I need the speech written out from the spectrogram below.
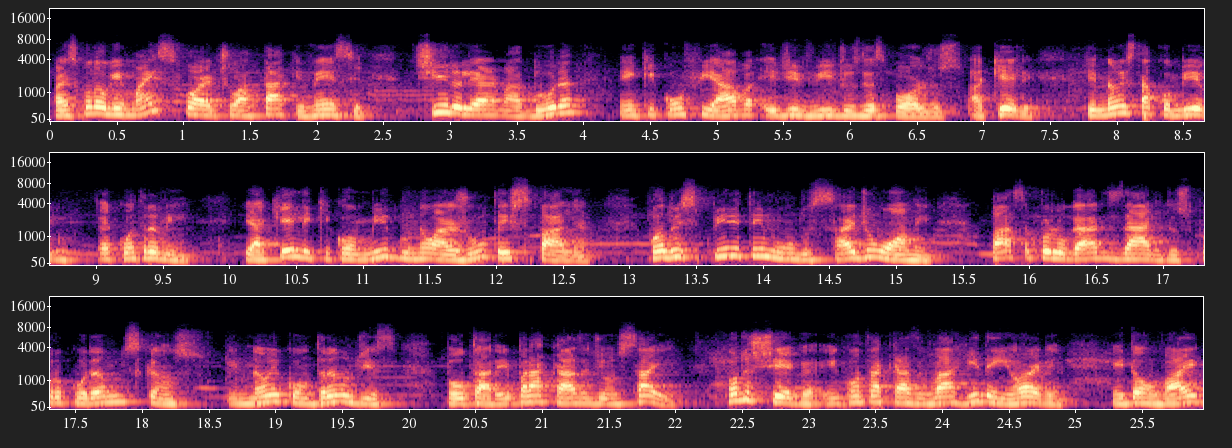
Mas quando alguém mais forte o ataque e vence, tira-lhe a armadura em que confiava e divide os despojos. Aquele que não está comigo é contra mim, e aquele que comigo não ajunta espalha. Quando o espírito imundo sai de um homem, passa por lugares áridos procurando descanso e não encontrando diz: Voltarei para a casa de onde saí. Quando chega, encontra a casa varrida em ordem, então vai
